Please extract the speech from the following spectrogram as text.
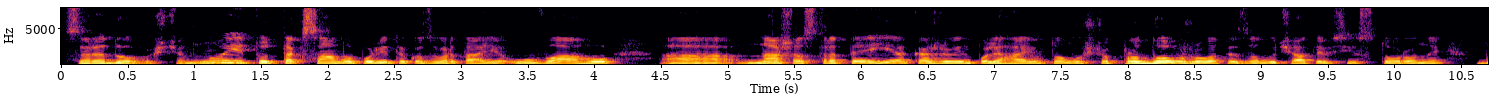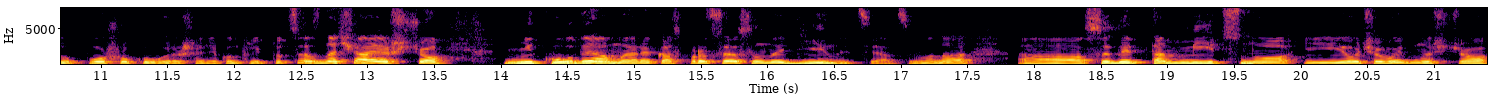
середовищем. Ну і тут так само політико звертає увагу а наша стратегія, каже він, полягає в тому, щоб продовжувати залучати всі сторони до пошуку вирішення конфлікту. Це означає, що нікуди Америка з процесу не дінеться. Це вона а, сидить там міцно, і очевидно, що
